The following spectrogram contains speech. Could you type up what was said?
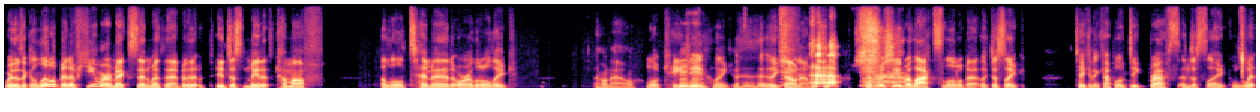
where there's like a little bit of humor mixed in with it but it, it just made it come off a little timid or a little mm. like i don't know a little cagey mm-hmm. like like i don't know. I wish she'd relax a little bit, like just like taking a couple of deep breaths and just like went,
